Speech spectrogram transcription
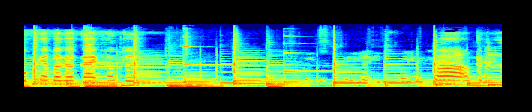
ओके बघा काय खातोय. बापरे.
